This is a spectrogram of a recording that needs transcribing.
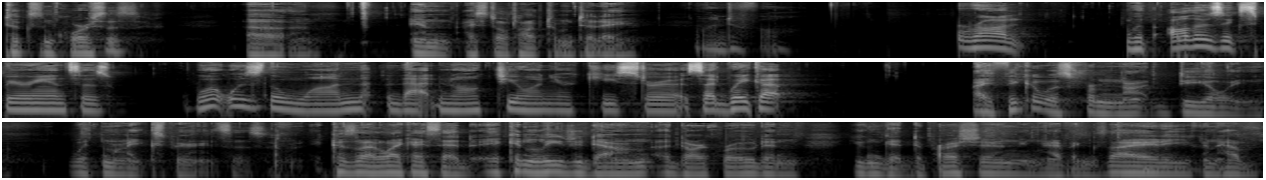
took some courses, uh, and I still talk to them today. Wonderful. Rod, with all those experiences, what was the one that knocked you on your keister? Said, "Wake up." I think it was from not dealing with my experiences. Because, like I said, it can lead you down a dark road and you can get depression, you can have anxiety, you can have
